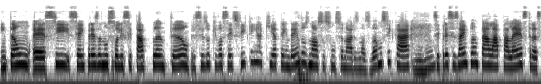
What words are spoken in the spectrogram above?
Então, é, se, se a empresa nos solicitar plantão, preciso que vocês fiquem aqui atendendo os nossos funcionários, nós vamos ficar. Uhum. Se precisar implantar lá palestras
